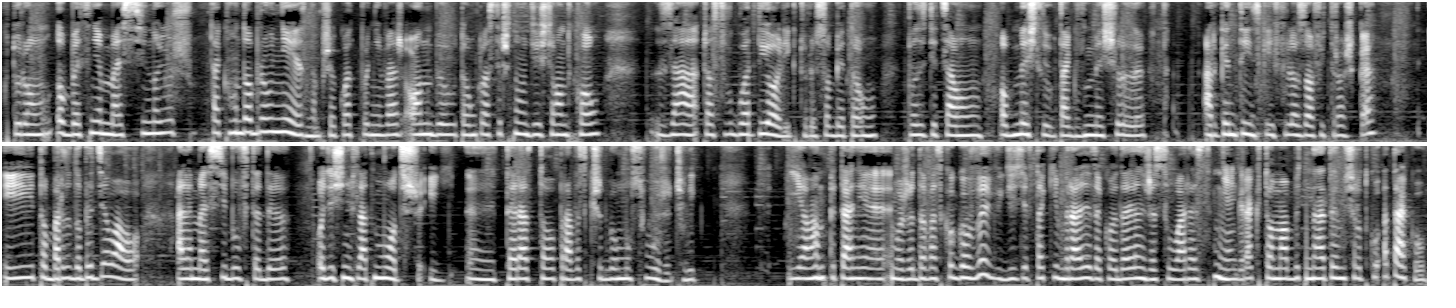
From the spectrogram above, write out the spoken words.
którą obecnie Messi no już taką dobrą nie jest na przykład, ponieważ on był tą klasyczną dziesiątką za czasów Guardioli, który sobie tą pozycję całą obmyślił tak w myśl argentyńskiej filozofii troszkę. I to bardzo dobrze działało, ale Messi był wtedy o 10 lat młodszy i y, teraz to prawe skrzydło mu służy, czyli ja mam pytanie może do was, kogo wy widzicie w takim razie, zakładając, że Suarez nie gra, kto ma być na tym środku ataku?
